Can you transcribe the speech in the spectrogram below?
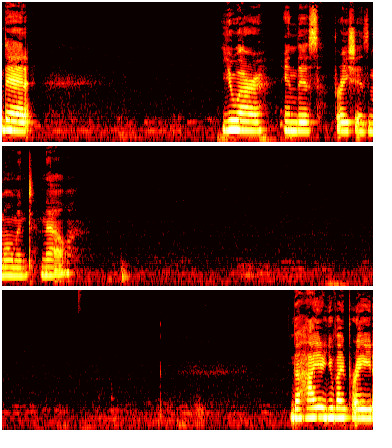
that you are in this precious moment now. the higher you vibrate,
